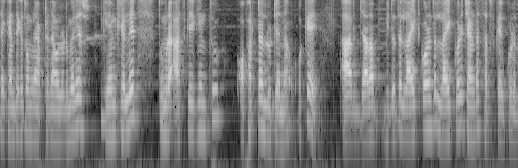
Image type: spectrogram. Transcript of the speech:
সেখান থেকে তোমরা অ্যাপটা ডাউনলোড মেরে গেম খেলে তোমরা আজকেই কিন্তু অফারটা লুটে নাও ওকে আর যারা ভিডিওতে লাইক করো তো লাইক করে চ্যানেলটা সাবস্ক্রাইব করে দাও।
